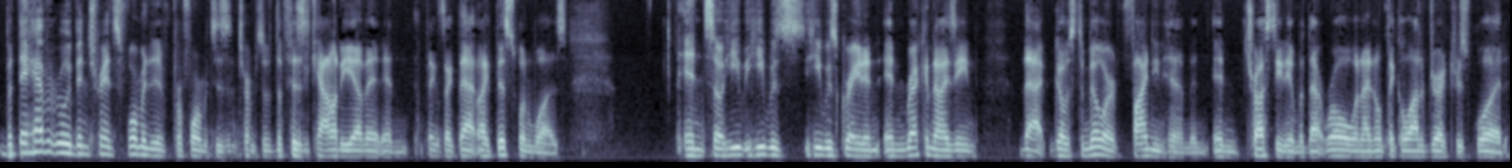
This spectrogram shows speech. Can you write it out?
but they haven't really been transformative performances in terms of the physicality of it and things like that, like this one was. And so he he was he was great in, in recognizing that goes to Miller, finding him and, and trusting him with that role when I don't think a lot of directors would.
